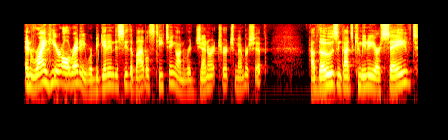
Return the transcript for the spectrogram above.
And right here already, we're beginning to see the Bible's teaching on regenerate church membership, how those in God's community are saved,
